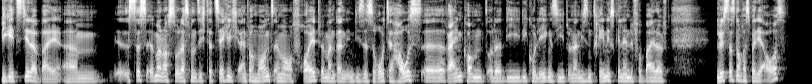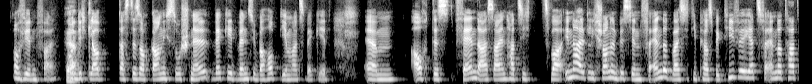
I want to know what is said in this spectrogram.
Wie geht's dir dabei? Ähm, ist das immer noch so, dass man sich tatsächlich einfach morgens einmal auch freut, wenn man dann in dieses rote Haus äh, reinkommt oder die, die Kollegen sieht und an diesem Trainingsgelände vorbeiläuft? Löst das noch was bei dir aus? Auf jeden Fall. Ja. Und ich glaube, dass das auch gar nicht so schnell weggeht, wenn es überhaupt jemals weggeht. Ähm, auch das Fan-Dasein hat sich zwar inhaltlich schon ein bisschen verändert, weil sich die Perspektive jetzt verändert hat,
